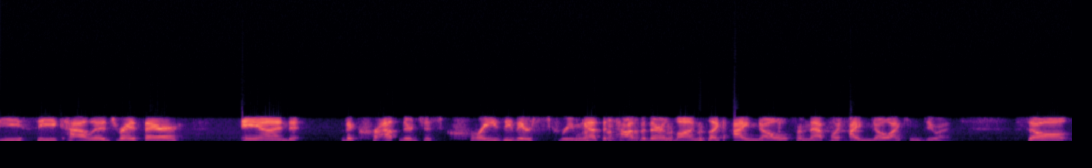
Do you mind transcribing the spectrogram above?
BC College right there, and the crowd they're just crazy. They're screaming at the top of their lungs. Like i know from that point i know i can do it. So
